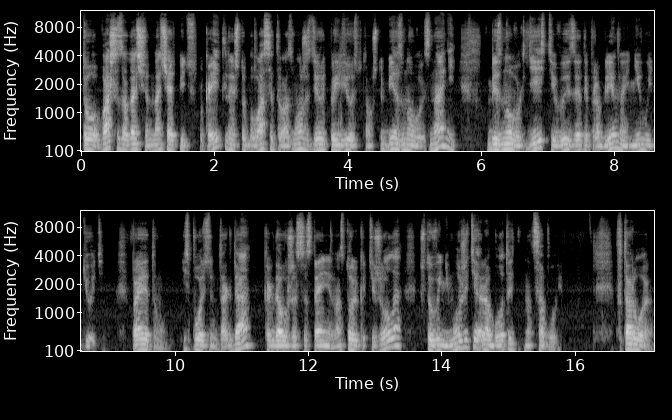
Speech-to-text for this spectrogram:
то ваша задача начать пить успокоительное, чтобы у вас эта возможность сделать появилась, потому что без новых знаний, без новых действий вы из этой проблемы не уйдете. Поэтому используем тогда, когда уже состояние настолько тяжелое, что вы не можете работать над собой. Второе.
